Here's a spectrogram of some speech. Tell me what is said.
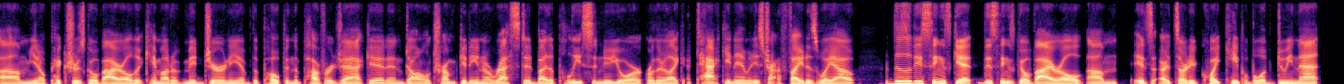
um, you know, pictures go viral that came out of Midjourney of the Pope in the puffer jacket and Donald Trump getting arrested by the police in New York, where they're like attacking him and he's trying to fight his way out. These, these things get these things go viral. Um, it's it's already quite capable of doing that.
